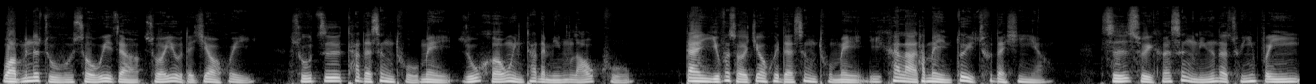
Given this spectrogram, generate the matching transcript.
我们的主守卫着所有的教会，熟知他的圣徒们如何问他的名劳苦。但以弗所教会的圣徒们离开了他们最初的信仰，使水和圣灵的纯福音。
